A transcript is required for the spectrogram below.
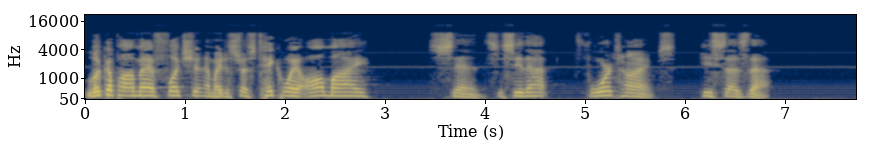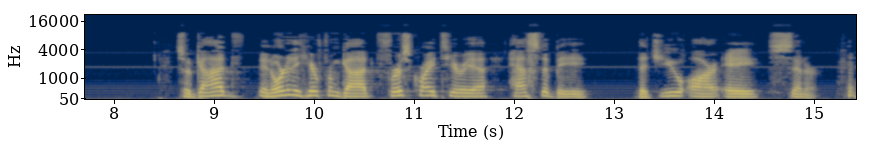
Look upon my affliction and my distress. Take away all my sins. You see that? Four times he says that. So God, in order to hear from God, first criteria has to be that you are a sinner.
